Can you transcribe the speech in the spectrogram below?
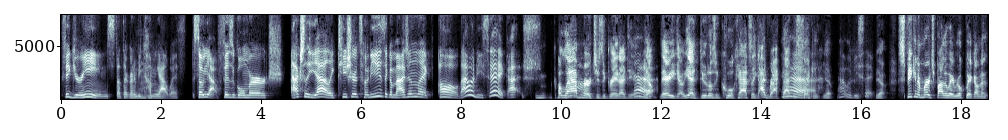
figurines that they're going to be Mhm. coming out with. So yeah, physical merch. Actually, yeah, like t-shirts, hoodies. Like imagine, like, oh, that would be sick. I, collab yeah. merch is a great idea. Yeah. Yep. There you go. Yeah. Doodles and cool cats. Like I'd rack that in a second. Yep. that would be sick. Yeah. Speaking of merch, by the way, real quick, I'm gonna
